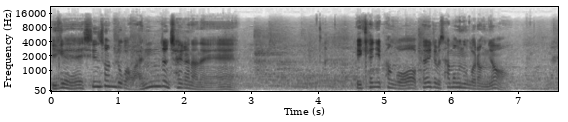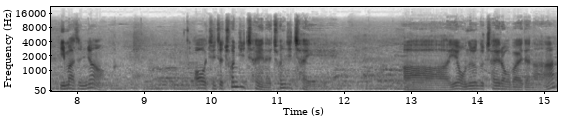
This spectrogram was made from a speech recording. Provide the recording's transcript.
이게 신선도가 완전 차이가 나네. 이 캔입한 거 편의점에 사 먹는 거랑요, 이 맛은요, 어 진짜 천지 차이네, 천지 차이. 아, 이게 어느 정도 차이라고 봐야 되나?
